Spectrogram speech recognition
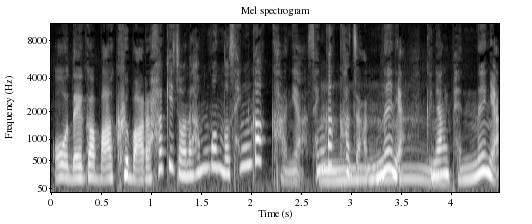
어, 내가 막 그 말을 하기 전에 한 번 더 생각하냐, 생각하지 음. 않느냐, 그냥 뱉느냐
